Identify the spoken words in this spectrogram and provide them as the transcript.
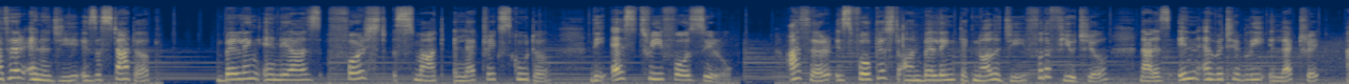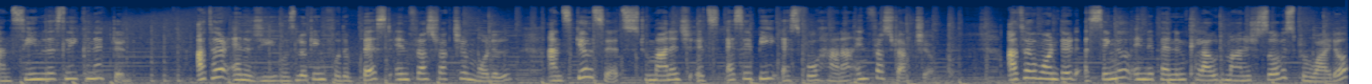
Ather Energy is a startup building India's first smart electric scooter, the S340. Ather is focused on building technology for the future that is inevitably electric and seamlessly connected. Ather Energy was looking for the best infrastructure model and skill sets to manage its SAP S4 HANA infrastructure. Ather wanted a single independent cloud managed service provider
